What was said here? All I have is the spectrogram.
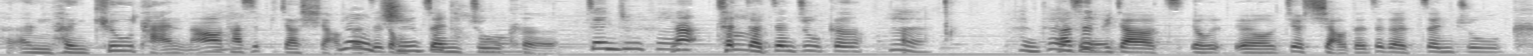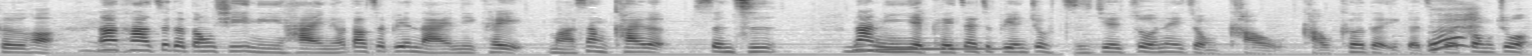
很很 Q 弹，然后它是比较小的这种珍珠壳。珍珠壳。那这个珍珠科。嗯。它是比较有有就小的这个珍珠科哈，那它这个东西你海牛到这边来，你可以马上开了生吃，那你也可以在这边就直接做那种烤烤科的一个这个动作，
